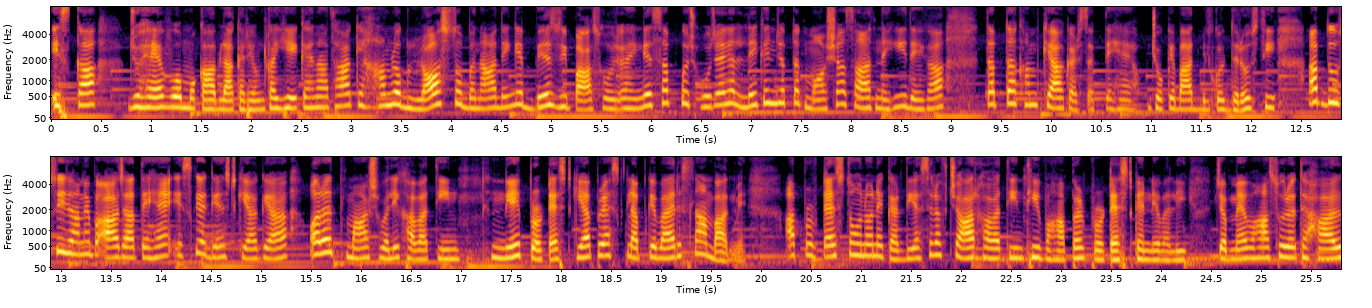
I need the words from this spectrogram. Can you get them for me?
اس کا جو ہے وہ مقابلہ کریں۔ ان کا یہ کہنا تھا کہ ہم لوگ لاس تو بنا دیں گے بیس بھی پاس ہو جائیں گے، سب کچھ ہو جائے گا، لیکن جب تک معاشرہ ساتھ نہیں دے گا، تب تک ہم کیا کر سکتے ہیں؟ جو کہ بات بالکل درست تھی۔ اب دوسری جانب آ جاتے ہیں۔ اس کے اگینسٹ کیا گیا؟ عورت مارچ والی خواتین نے پروٹیسٹ پروٹیسٹ کیا پریس کلب کے باہر اسلام آباد میں۔ اب پروٹیسٹ تو انہوں نے کر دیا، صرف چار خواتین تھی وہاں پر پروٹیسٹ کرنے والی۔ جب میں وہاں صورت حال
